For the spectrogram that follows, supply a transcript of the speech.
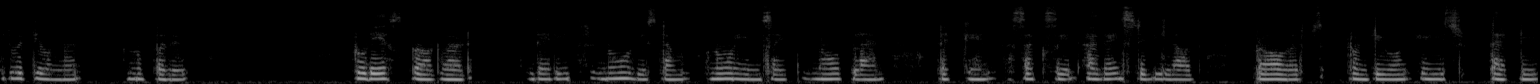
இருபத்தி ஒன்று முப்பது. Today's God word there is no wisdom no insight no plan that can succeed against the the Lord. Proverbs 21 is 30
